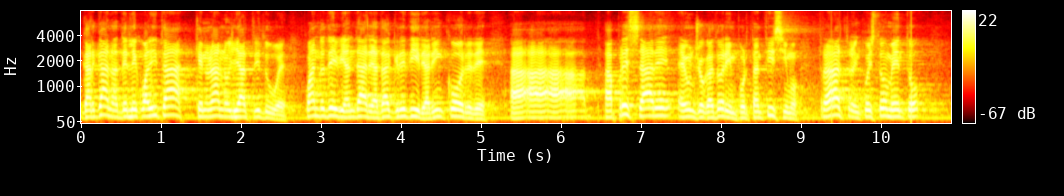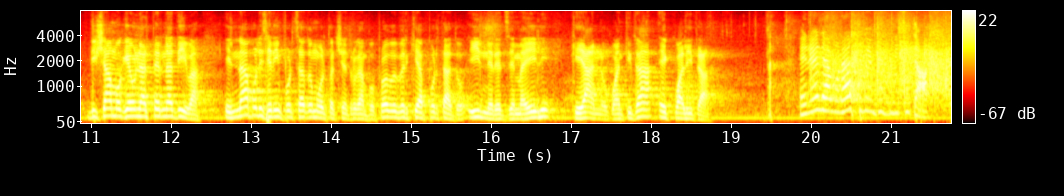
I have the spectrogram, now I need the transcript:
Gargano ha delle qualità che non hanno gli altri due. Quando devi andare ad aggredire, a rincorrere, a, a, a pressare, è un giocatore importantissimo. Tra l'altro in questo momento diciamo che è un'alternativa. Il Napoli si è rinforzato molto al centrocampo proprio perché ha portato Ilner e Zemaili che hanno quantità e qualità. E noi andiamo un attimo in pubblicità.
